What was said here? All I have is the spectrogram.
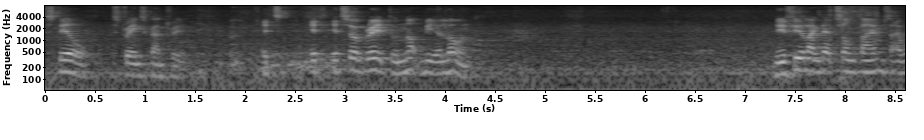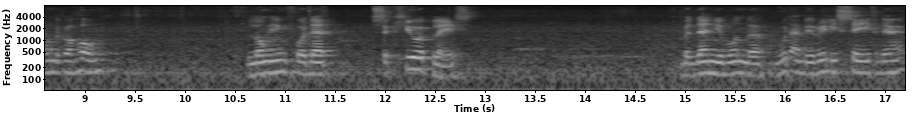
still a strange country. It's, it, it's so great to not be alone. Do you feel like that sometimes? I want to go home, longing for that secure place. But then you wonder, would I be really safe there?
